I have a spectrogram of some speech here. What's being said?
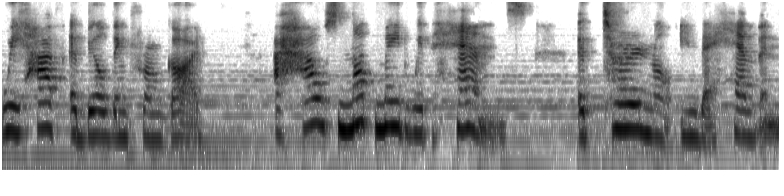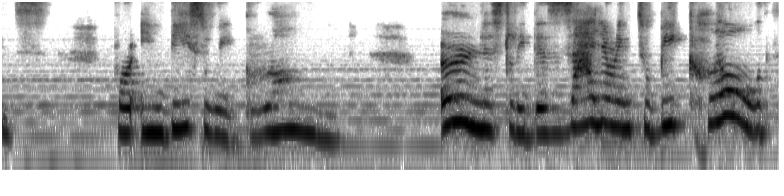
we have a building from God, a house not made with hands, eternal in the heavens. For in this we groan, earnestly desiring to be clothed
